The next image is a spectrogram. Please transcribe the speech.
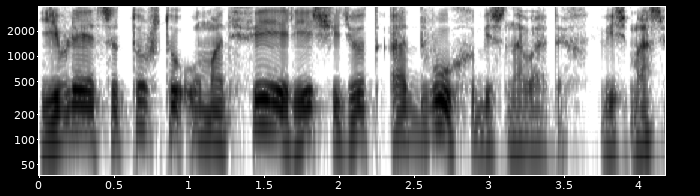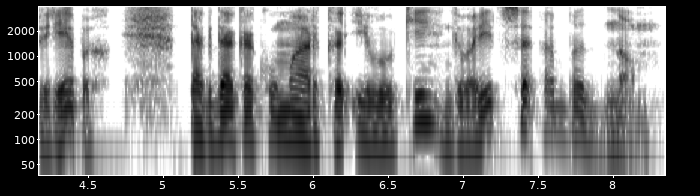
является то, что у Матфея речь идет о двух бесноватых, весьма свирепых, тогда как у Марка и Луки говорится об одном —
